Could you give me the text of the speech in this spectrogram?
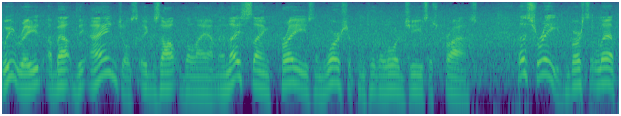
we read about the angels exalt the Lamb, and they sing praise and worship unto the Lord Jesus Christ. Let's read verse 11.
